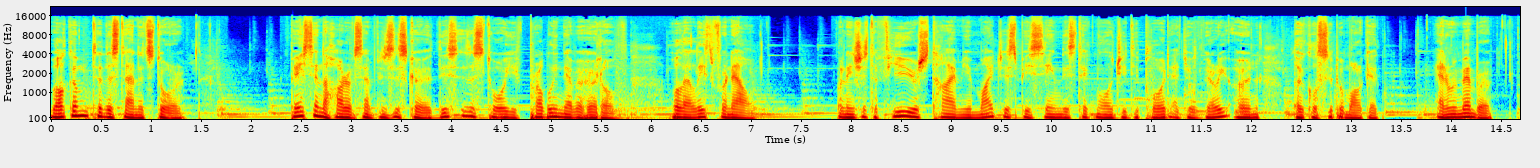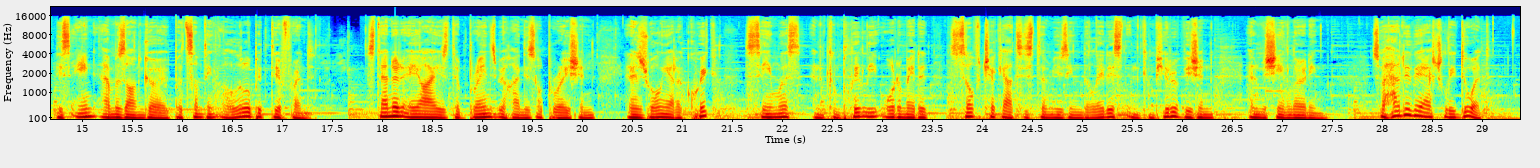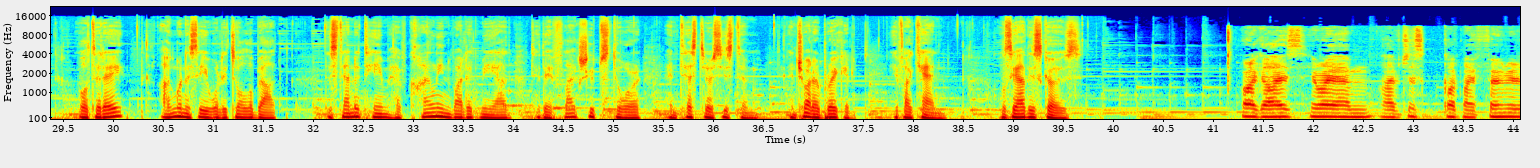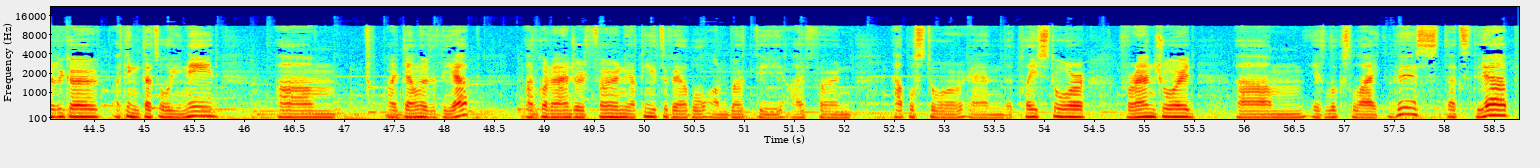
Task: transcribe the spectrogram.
Welcome to the Standard Store. Based in the heart of San Francisco, this is a store you've probably never heard of, well, at least for now. But in just a few years' time, you might just be seeing this technology deployed at your very own local supermarket. And remember, this ain't Amazon Go, but something a little bit different. Standard AI is the brains behind this operation and is rolling out a quick, seamless, and completely automated self checkout system using the latest in computer vision and machine learning. So, how do they actually do it? Well, today, I'm going to see what it's all about. The Standard team have kindly invited me out to their flagship store and test their system and try to break it, if I can. We'll see how this goes. Alright, guys, here I am. I've just got my phone ready to go. I think that's all you need. Um, I downloaded the app. I've got an Android phone. I think it's available on both the iPhone Apple Store and the Play Store for Android. Um, it looks like this. That's the app.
